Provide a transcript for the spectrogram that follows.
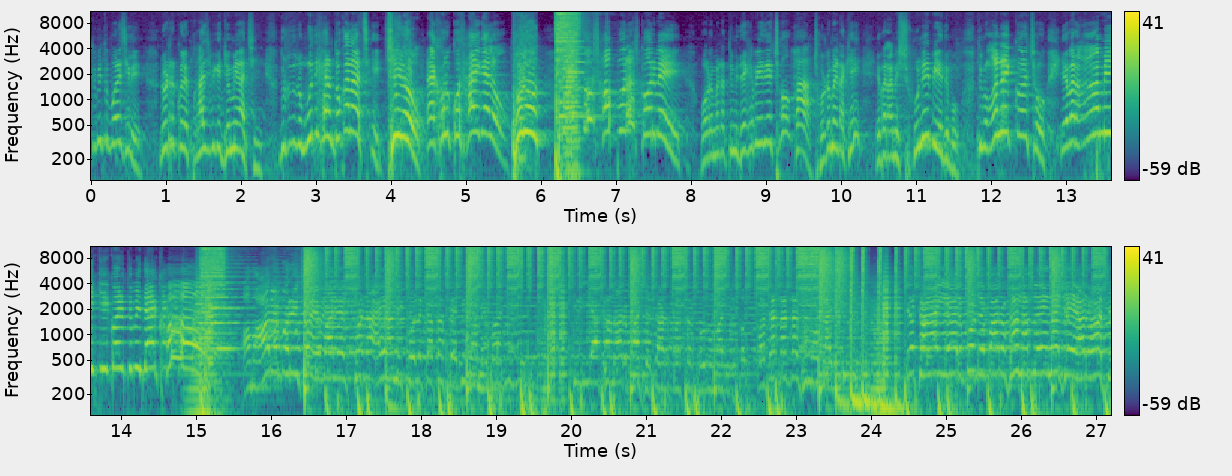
তুমি তো বলেছিলে রোডের কোলে পাঁচ বিঘে জমি আছে দুটো দুটো মুদিখানা দোকান আছে। ছিল। এখন কোথায় গেল? ফুরুত তো সর্বনাশ করবে। বড় মেয়েটা তুমি দেখে বিয়ে দিয়েছ? হ্যাঁ। ছোট মেয়েটাকে এবার আমি শুনে বিয়ে দেবো। তুমি অনেক করেছ। এবার আমি কি করি তুমি দেখো। আমার পরিচয় মানে শোনায় আমি কলকাতা সেদিন আমি বাড়ি। চিড়িয়াখানার পাশে চার পাঁচটা সরু মারি সব কথা কাটা ঘুমো গাড়ি এছাড়া এয়ারপোর্টে বারোখানা প্লেন আছে আরও আছে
